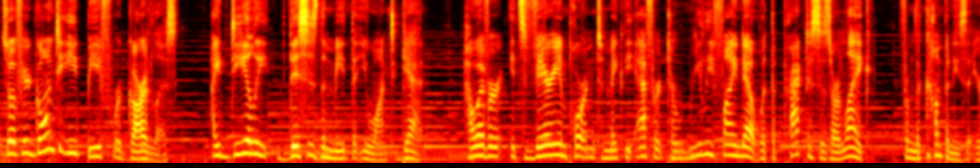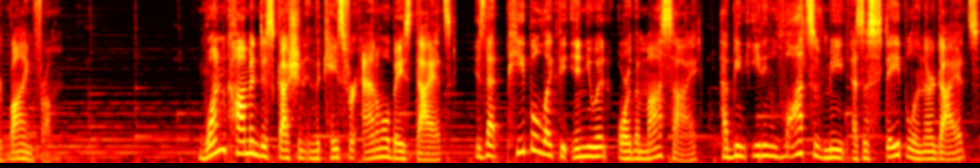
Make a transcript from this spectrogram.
So if you're going to eat beef regardless, ideally, this is the meat that you want to get. However, it's very important to make the effort to really find out what the practices are like from the companies that you're buying from. One common discussion in the case for animal-based diets is that people like the Inuit or the Maasai have been eating lots of meat as a staple in their diets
